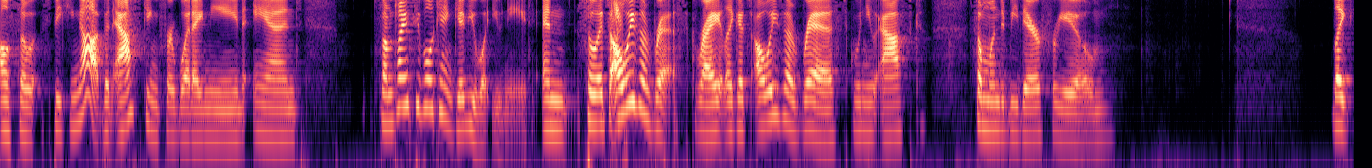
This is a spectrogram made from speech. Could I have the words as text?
also speaking up and asking for what I need. And sometimes people can't give you what you need. And so it's always a risk, right? Like it's always a risk when you ask someone to be there for you. Like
